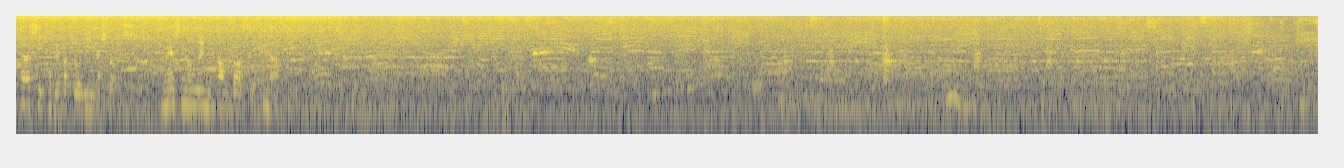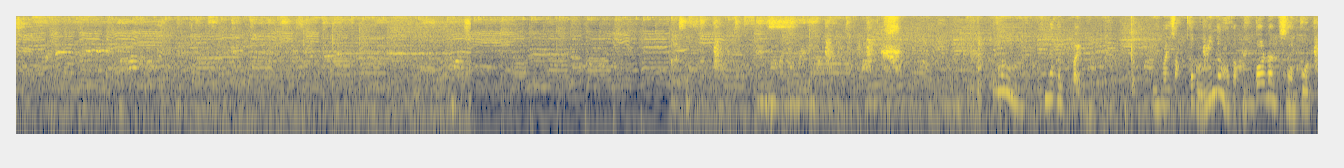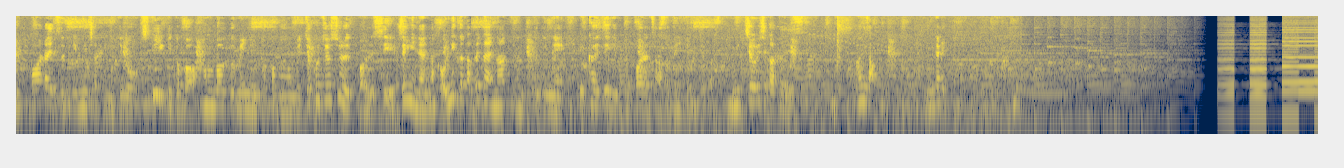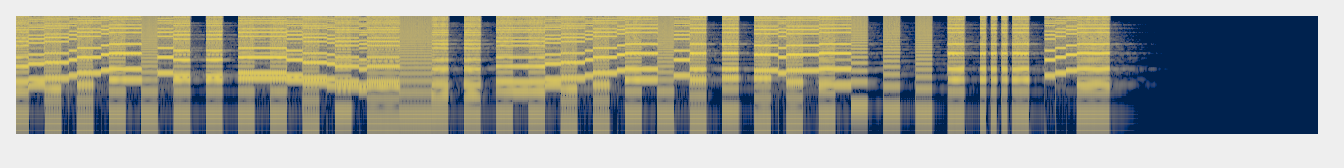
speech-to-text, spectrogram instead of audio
新しい食べ方を見出したんです。もやしの上にハンバーグをひな。するお腹いっぱいやっぱりさ多分みんなもさペッパーランチさんイコールペッパーライスってイメージだと思うけどステーキとかハンバーグメニューとかもめちゃくちゃ種類いっぱいあるしぜひねなんかお肉食べたいなってなった時に一回ぜひペッパーランチ遊びに行ってみてください。めっちゃ美味しかったです。おいしさみんなで。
